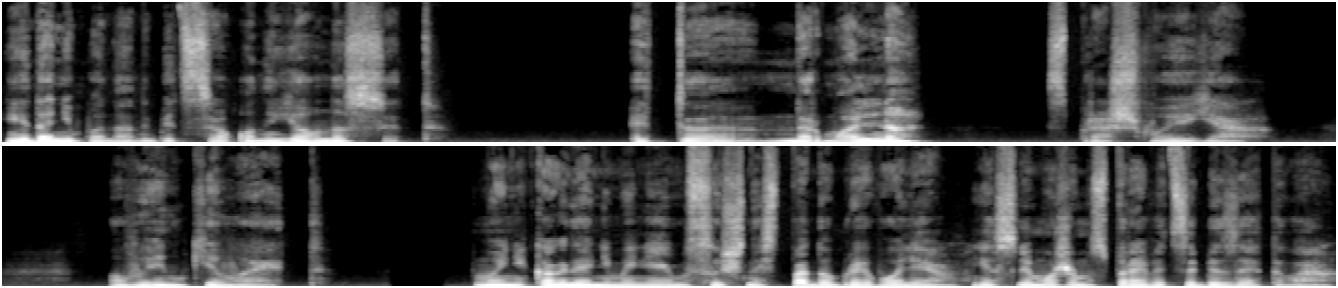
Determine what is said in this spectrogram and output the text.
Еда не понадобится, он явно сыт. «Это нормально?» — спрашиваю я. Вейн кивает. Мы никогда не меняем сущность по доброй воле, если можем справиться без этого.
